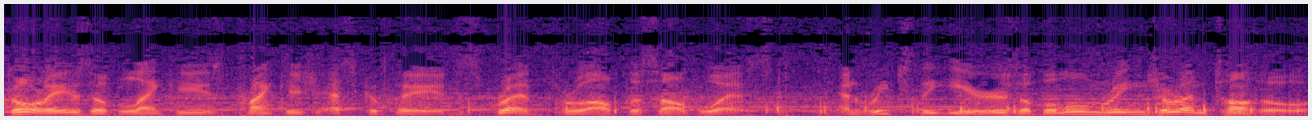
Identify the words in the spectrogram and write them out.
Stories of Lanky's prankish escapades spread throughout the Southwest and reached the ears of the Lone Ranger and Tonto,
